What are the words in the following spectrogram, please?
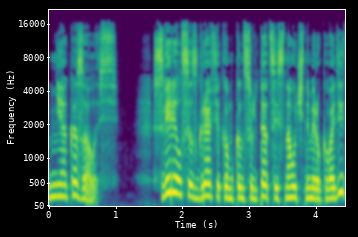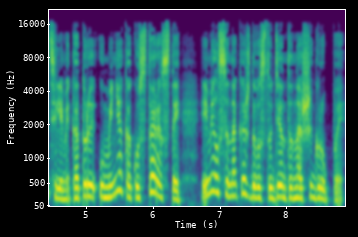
не оказалась. Сверился с графиком консультаций с научными руководителями, который у меня, как у старосты, имелся на каждого студента нашей группы,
